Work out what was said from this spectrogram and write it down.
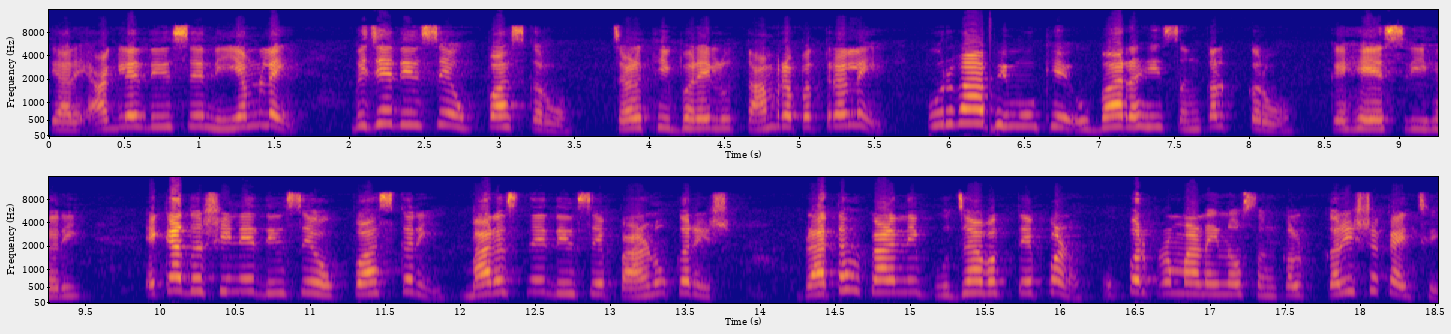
ત્યારે આગલે દિવસે નિયમ લઈ બીજે દિવસે ઉપવાસ કરવો. જળથી ભરેલું તામ્રપત્ર લઈ પૂર્વાભિમુખે ઊભા રહી સંકલ્પ કરવો કે હે શ્રી હરિ એકાદશીને દિવસે ઉપવાસ કરી, બારસને દિવસે પારણું કરીશ પ્રાતઃકાળની પૂજા વખતે પણ ઉપર પ્રમાણેનો સંકલ્પ કરી શકાય છે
